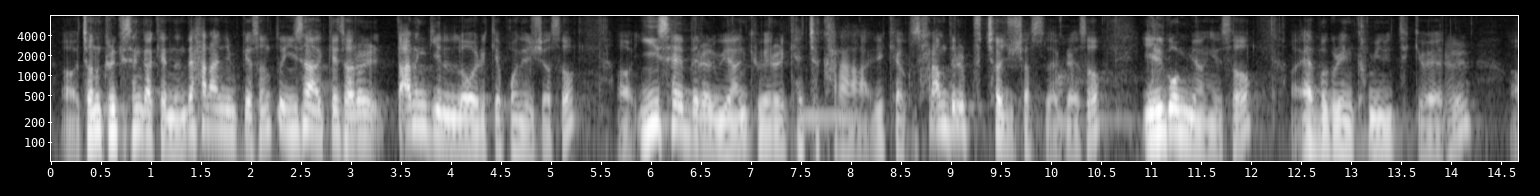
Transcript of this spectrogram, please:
어, 저는 그렇게 생각했는데 하나님께서는 또 이상하게 저를 다른 길로 이렇게 보내주셔서 어, 2세들을 위한 교회를 개척하라 이렇게 하고 사람들을 붙여주셨어요. 그래서 일곱 명이서 어, 에버그린 커뮤니티 교회를 어,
